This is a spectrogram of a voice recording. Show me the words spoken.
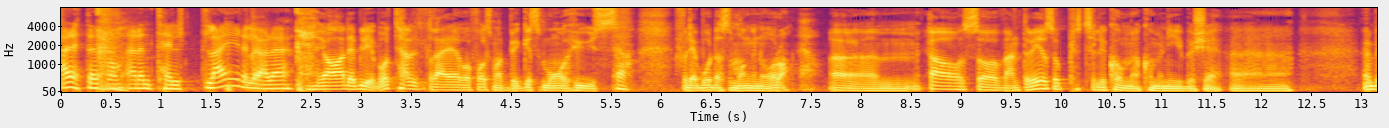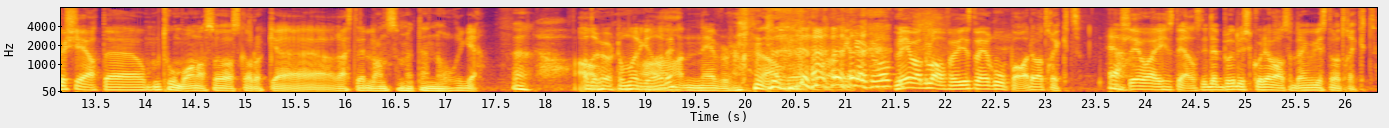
Er dette sånn, er det en teltleir, eller er det Ja, det blir både teltleir og folk som har bygget små hus. Ja. For de har bodd der så mange år, da. Um, ja, og så venter vi, og så plutselig kommer, kommer en ny beskjed. Uh, en beskjed at eh, om to måneder så skal dere reise til et land som heter Norge. Hadde du hørt om Norge da, Ah, eller? never. Norge. Men jeg var glad for vi visste det var Europa, og det var trygt. Ja. Så jeg var hysterisk. Det burde ikke hvor det var så lenge vi visste det var trygt.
